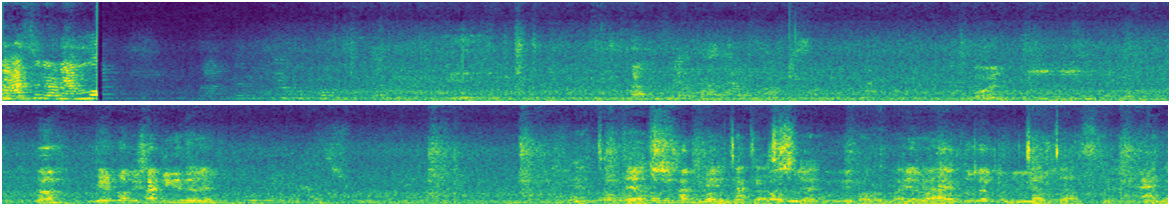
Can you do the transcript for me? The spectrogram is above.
না আসলে না আম্মু। বলেন। মেয়ের কপি সাক্ষী দেবে চাচা আসছে, বড় ভাইয়া। চাচা আছে মানে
